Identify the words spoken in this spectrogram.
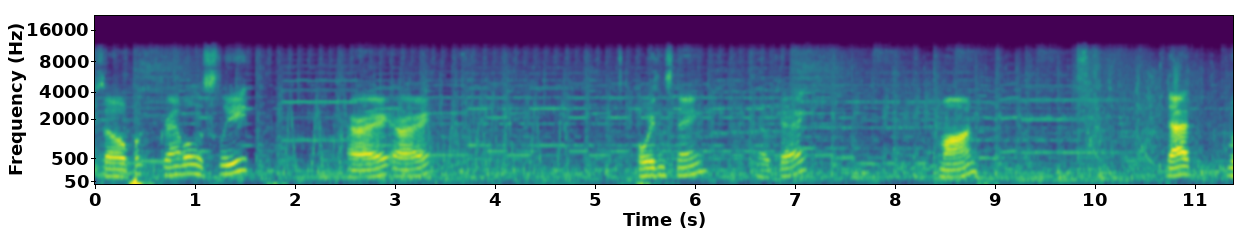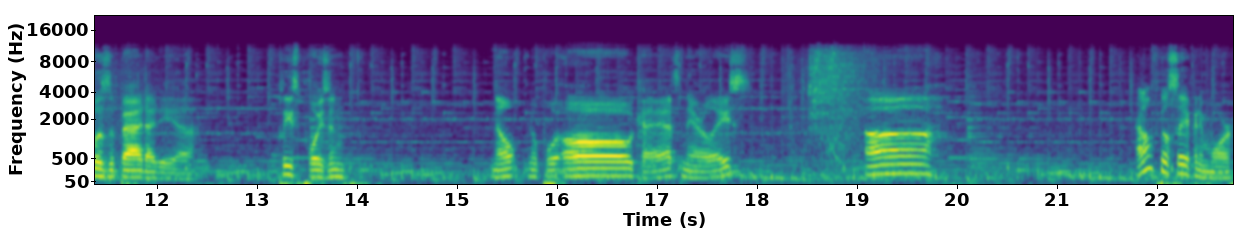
So, put Granbull to sleep. Alright, alright. Poison Sting. Okay. Come on. That was a bad idea. Please poison. Nope, no po- Okay, that's Narrow Ace. Uh... I don't feel safe anymore.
